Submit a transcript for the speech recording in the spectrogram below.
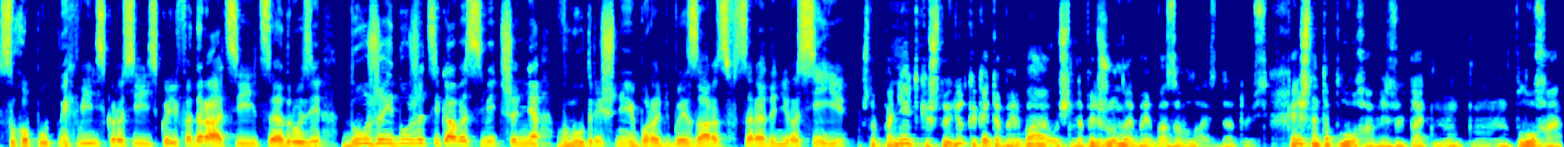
сухопутних військ Російської Федерації. Це, друзі, дуже і дуже цікаве свідчення внутрішньої боротьби зараз всередині Росії. чтобы понять, что идет какая-то борьба, очень напряженная борьба за власть. Да? То есть, конечно, это плохо в результате, м, м, плохо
